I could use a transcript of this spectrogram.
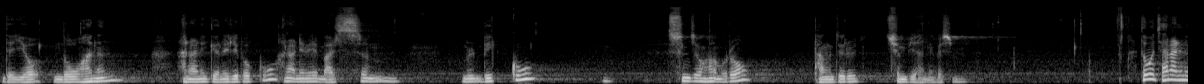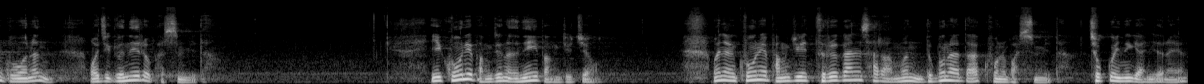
근데 요 노아는 하나님 견해를 입었고 하나님의 말씀을 믿고 순종함으로 방주를 준비하는 것입니다. 두 번째 하나님의 구원은 오직 은혜로 받습니다. 이 구원의 방주는 은혜의 방주죠. 왜냐하면 구원의 방주에 들어간 사람은 누구나 다 구원을 받습니다. 좁고 있는 게 아니잖아요.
